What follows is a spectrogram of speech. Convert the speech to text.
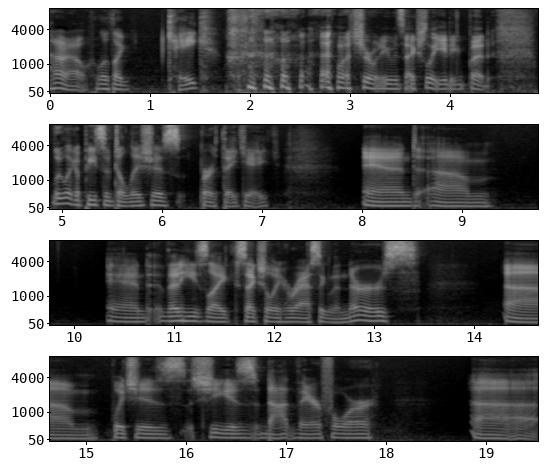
don't know looked like cake i'm not sure what he was actually eating but looked like a piece of delicious birthday cake and um and then he's like sexually harassing the nurse um which is she is not there for uh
